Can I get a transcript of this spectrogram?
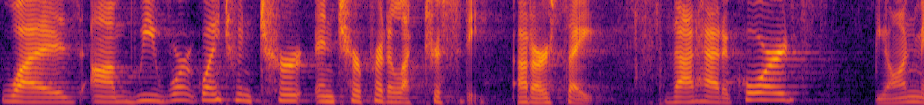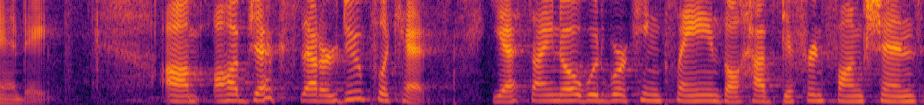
was um, we weren't going to inter interpret electricity at our site. That had a cord beyond mandate. Um, objects that are duplicates. Yes, I know woodworking planes all have different functions,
